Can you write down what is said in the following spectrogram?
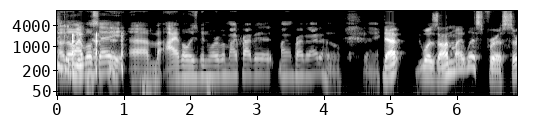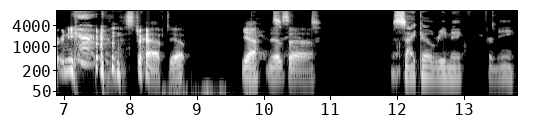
Although I will say, um, I've always been more of a my private, my own private Idaho guy. That was on my list for a certain year in this draft. Yep. Yeah, there's uh Psycho remake for me.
